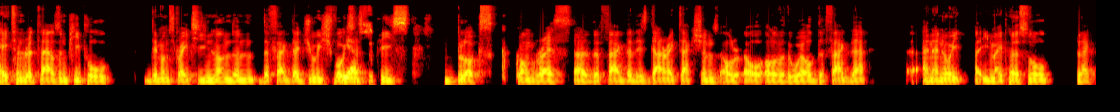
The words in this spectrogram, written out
800000 people demonstrated in london the fact that jewish voices yes. for peace blocks congress uh, the fact that there's direct actions all, all, all over the world the fact that and i know it uh, in my personal like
